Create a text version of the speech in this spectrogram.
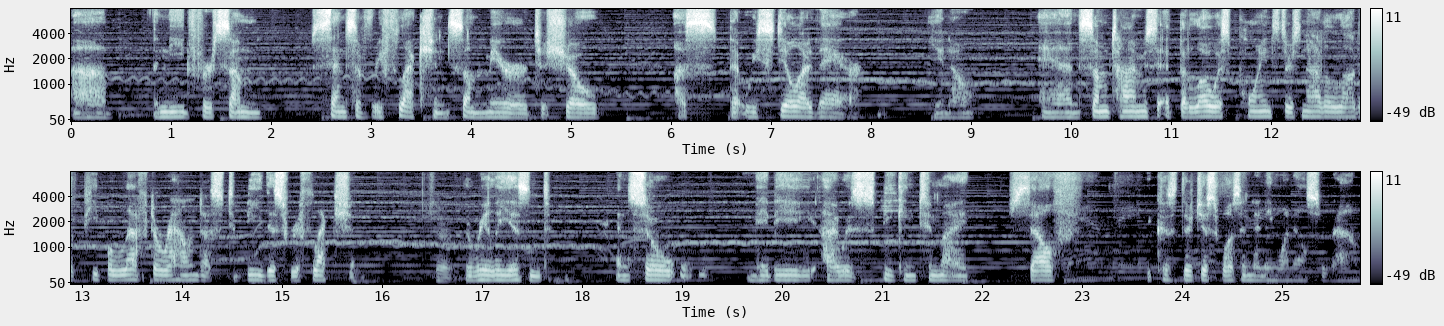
Uh, the need for some sense of reflection, some mirror to show us that we still are there, you know, and sometimes at the lowest points, there's not a lot of people left around us to be this reflection. Sure. There really isn't. And so maybe I was speaking to myself because there just wasn't anyone else around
